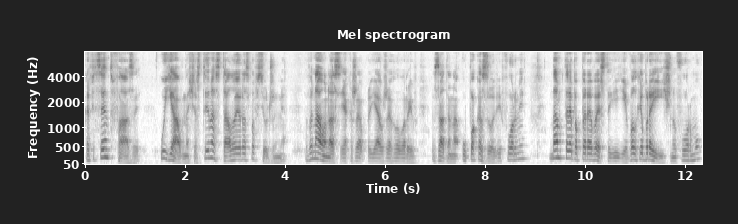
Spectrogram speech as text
Коефіцієнт фази уявна частина сталої розповсюдження. Вона у нас, як я вже говорив, задана у показовій формі. Нам треба перевести її в алгебраїчну форму.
